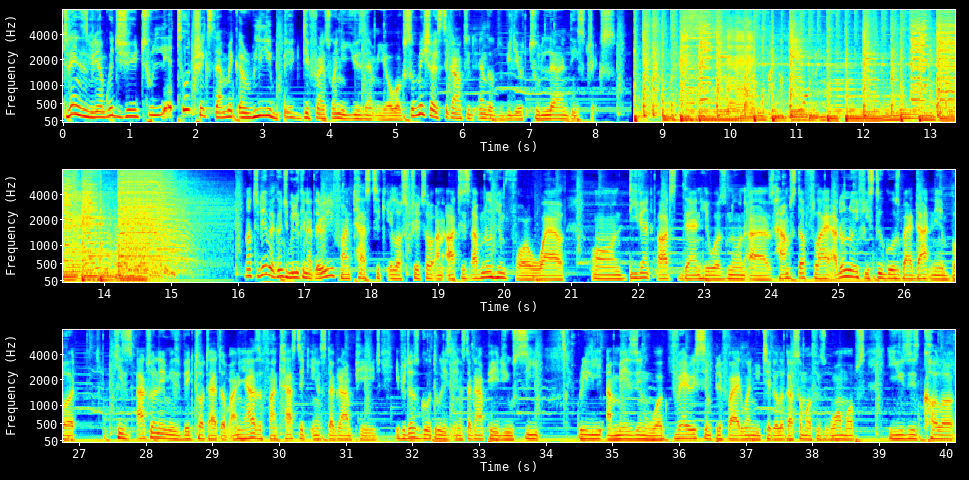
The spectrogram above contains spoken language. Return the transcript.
Today in this video, I'm going to show you two little tricks that make a really big difference when you use them in your work. So make sure you stick around to the end of the video to learn these tricks. Now today we're going to be looking at a really fantastic illustrator and artist. I've known him for a while. On DeviantArt then he was known as Hamsterfly. I don't know if he still goes by that name but his actual name is Viktor Titov and he has a fantastic Instagram page. If you just go through his Instagram page you'll see really amazing work. Very simplified when you take a look at some of his warm-ups. He uses color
